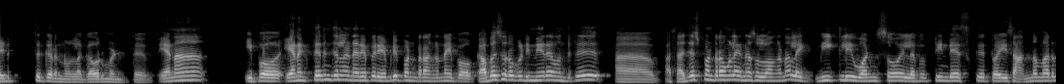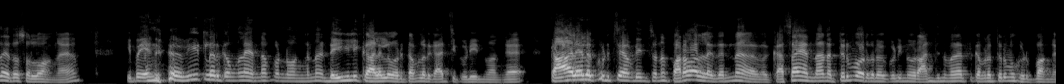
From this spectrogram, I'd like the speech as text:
எடுத்துக்கிறணும்ல கவர்மெண்ட் ஏன்னா இப்போ எனக்கு தெரிஞ்செல்லாம் நிறைய பேர் எப்படி பண்றாங்கன்னா இப்போ கபசுர குடிநீரை வந்துட்டு சஜஸ்ட் பண்றவங்கள என்ன சொல்லுவாங்கன்னா லைக் வீக்லி ஒன்ஸோ இல்ல பிப்டீன் டேஸ்க்கு ட்வைஸ் அந்த மாதிரி தான் ஏதோ சொல்லுவாங்க. இப்போ எங்க வீட்ல இருக்கவங்க எல்லாம் என்ன பண்ணுவாங்கன்னா டெய்லி காலையில ஒரு டம்ளர் காய்ச்சி குடின்னுவாங்க. காலையில குடிச்சேன் அப்படின்னு சொன்னா பரவாயில்ல இது என்ன கசாயம் தானே திரும்ப ஒரு தடவை குடின்னு ஒரு அஞ்சு மணி நேரத்துக்கு அப்புறம் திரும்ப கொடுப்பாங்க.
